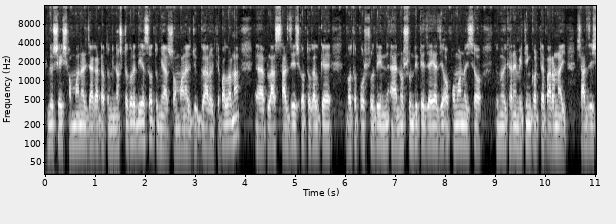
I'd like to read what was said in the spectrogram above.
কিন্তু সেই সম্মানের জায়গাটা তুমি নষ্ট করে দিয়েছ, তুমি আর সম্মানের যোগ্য আর হইতে পারলা না। প্লাস সার্জিস গতকালকে, গত পরশু দিন নসুন দিতে যাইয়া যে অপমান হয়েছ তুমি ওইখানে মিটিং করতে পারো নাই। সার্জিস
